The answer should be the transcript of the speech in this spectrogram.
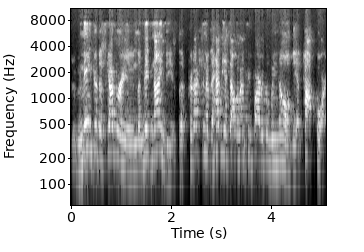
major discovery in the mid 90s, the production of the heaviest elementary particle we know, the top quark,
